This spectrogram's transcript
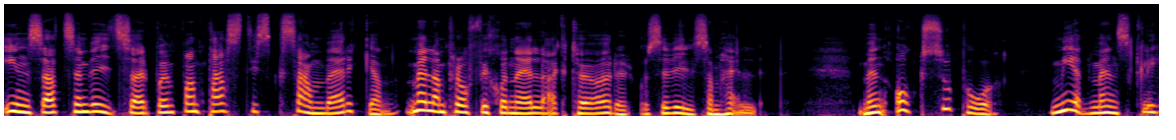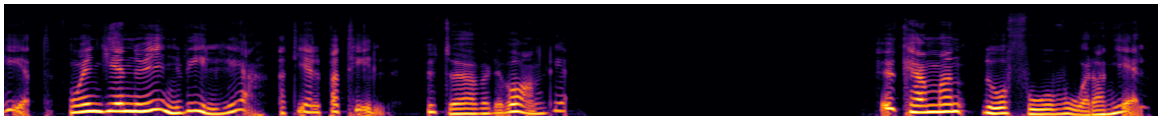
Insatsen visar på en fantastisk samverkan mellan professionella aktörer och civilsamhället. Men också på medmänsklighet och en genuin vilja att hjälpa till utöver det vanliga. Hur kan man då få våran hjälp?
